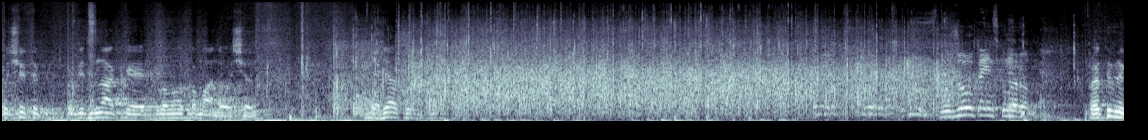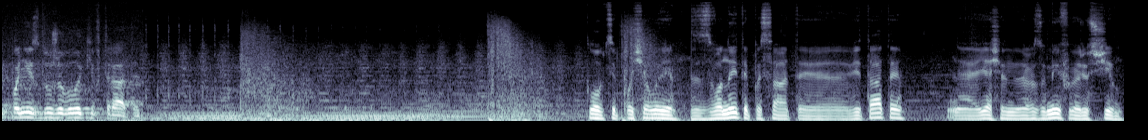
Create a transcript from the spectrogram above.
вручити відзнаки головнокомандувача. Дякую. Служу українському народу. Противник поніс дуже великі втрати. Хлопці почали дзвонити, писати, вітати. Е, Я ще не розумів, говорю, з чим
